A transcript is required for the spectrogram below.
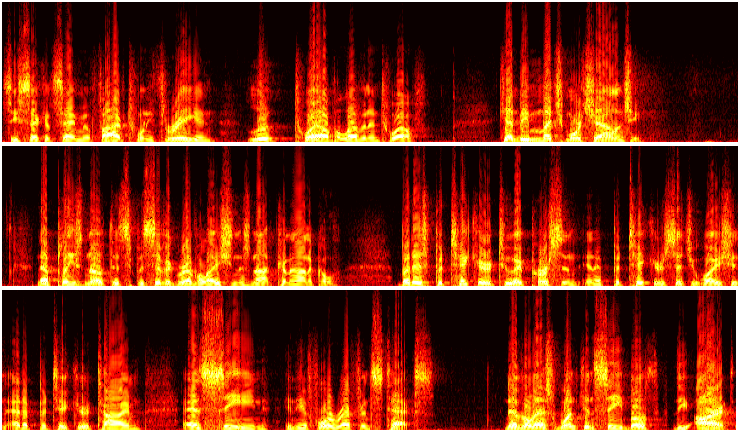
see 2 Samuel 5:23 and Luke 12:11 and 12, can be much more challenging. Now please note that specific revelation is not canonical, but is particular to a person in a particular situation at a particular time as seen in the afore referenced text. Nevertheless, one can see both the art,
